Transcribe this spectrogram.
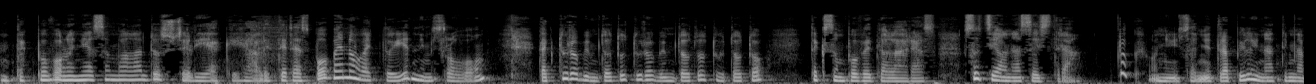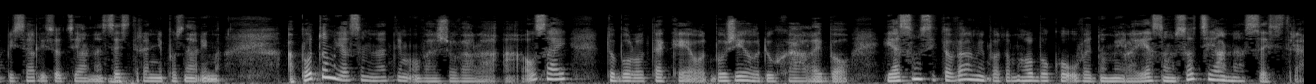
Tak povolenia som mala dosť všelijakých, ale teraz pomenovať to jedným slovom, tak tu robím toto, tu robím toto, tu toto, tak som povedala raz, sociálna sestra. Tak oni sa netrapili, nad tým napísali sociálna sestra, nepoznali ma. A potom ja som nad tým uvažovala a ozaj to bolo také od Božieho ducha, lebo ja som si to veľmi potom hlboko uvedomila. Ja som sociálna sestra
